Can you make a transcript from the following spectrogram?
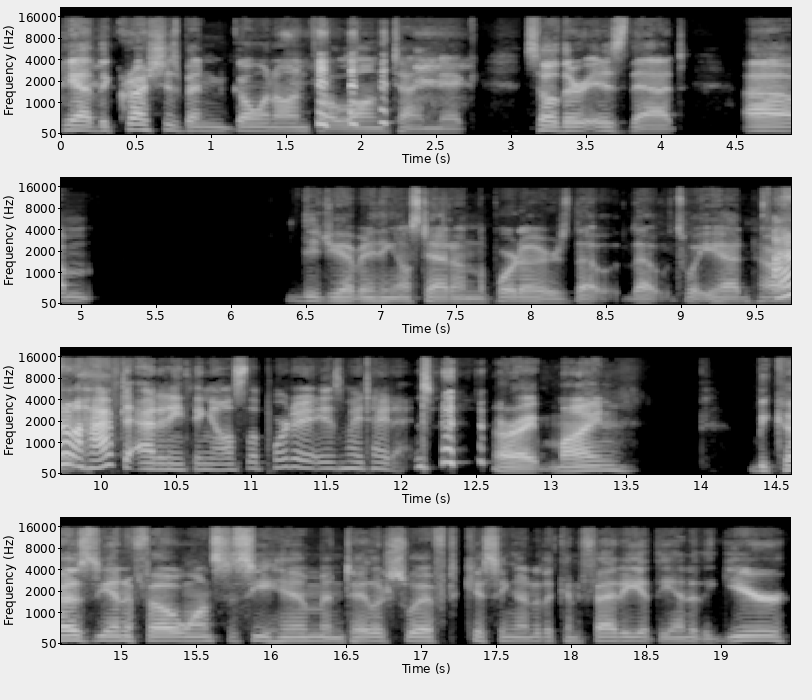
yeah. The crush has been going on for a long time, Nick. So there is that. Um, did you have anything else to add on Laporta, or is that that's what you had? All I don't have to add anything else. Laporta is my tight end. All right, mine because the NFL wants to see him and Taylor Swift kissing under the confetti at the end of the year,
